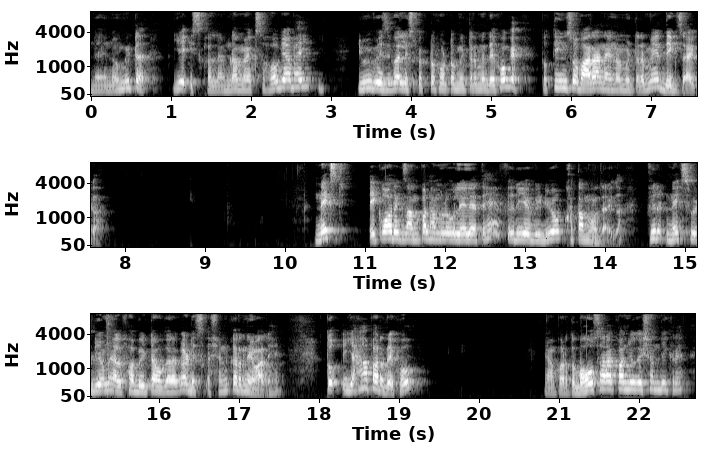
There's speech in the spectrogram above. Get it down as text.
नैनोमीटर। ये इसका लेमडा मैक्स हो गया भाई। यू विजिबल स्पेक्ट्रोफोटोमीटर में देखोगे तो 312 नैनोमीटर में दिख जाएगा। नेक्स्ट, एक और एग्जांपल हम लोग ले लेते हैं, फिर ये वीडियो खत्म हो जाएगा। फिर नेक्स्ट वीडियो में अल्फ़ा, बीटा वगैरह का डिस्कशन करने वाले हैं। तो यहाँ पर देखो, यहाँ पर तो बहुत सारा कॉन्जुगेशन दिख रहे हैं।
